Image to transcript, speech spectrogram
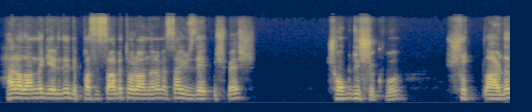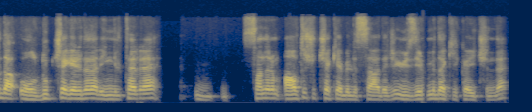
her alanda gerideydi. Pas isabet oranları mesela %75. Çok düşük bu şutlarda da oldukça gerideler. İngiltere sanırım 6 şut çekebildi sadece 120 dakika içinde.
